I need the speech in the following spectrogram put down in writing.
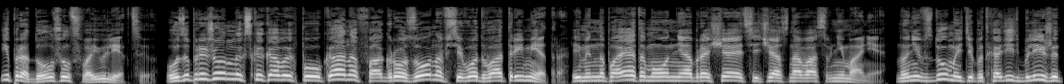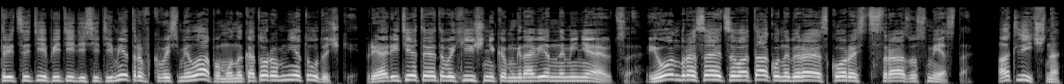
и продолжил свою лекцию. У запряженных скаковых пауканов агрозона всего 2-3 метра. Именно поэтому он не обращает сейчас на вас внимания. Но не вздумайте подходить ближе 30-50 метров к восьмилапому, на котором нет удочки. Приоритеты этого хищника мгновенно меняются, и он бросается в атаку, набирая скорость сразу с места. «Отлично,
